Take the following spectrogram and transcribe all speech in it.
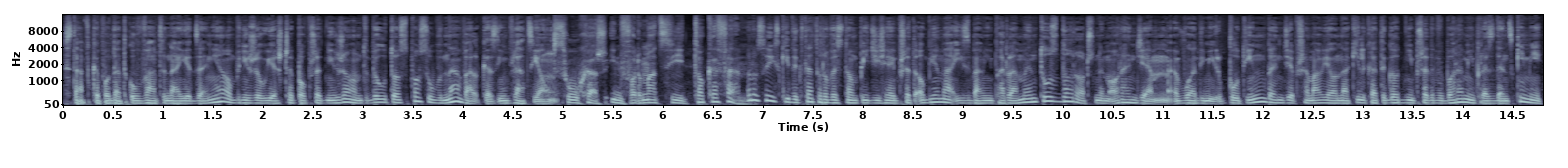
Stawkę podatków VAT na jedzenie obniżył jeszcze poprzedni rząd. Był to sposób na walkę z inflacją. Słuchasz informacji TOK FM. Rosyjski dyktator wystąpi dzisiaj przed obiema izbami parlamentu z dorocznym orędziem. Władimir Putin będzie przemawiał na kilka tygodni przed wyborami prezydenckimi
